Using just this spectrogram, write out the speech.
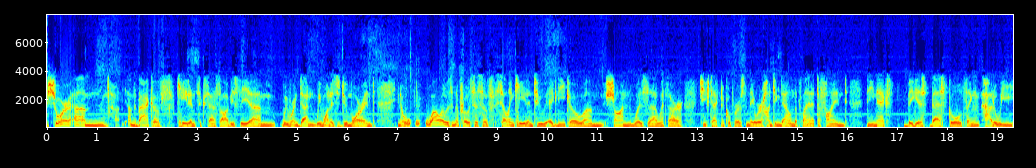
Sure. Um, on the back of Cayden's success, obviously, um, we weren't done. We wanted to do more. And, you know, while I was in the process of selling Cayden to Agnico, um, Sean was uh, with our chief technical person. They were hunting down the planet to find the next biggest, best gold thing. How do we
